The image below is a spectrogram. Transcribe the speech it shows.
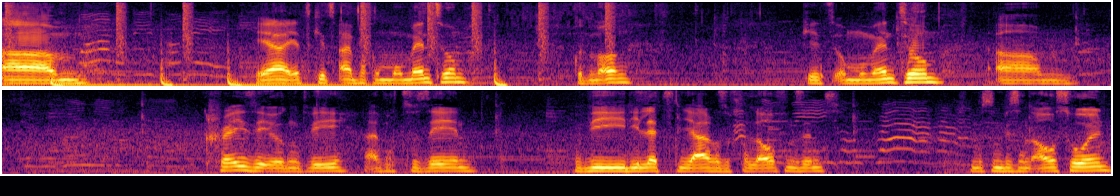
Ähm, ja, jetzt geht es einfach um Momentum. Guten Morgen. Geht es um Momentum. Ähm, crazy irgendwie, einfach zu sehen, wie die letzten Jahre so verlaufen sind. Ich muss ein bisschen ausholen.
